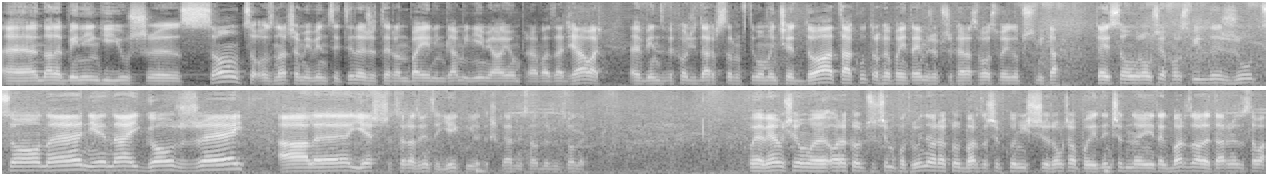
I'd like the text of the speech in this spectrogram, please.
E, No ale bailingi już e, są, co oznacza mniej więcej tyle, że te runbailingami nie mają prawa zadziałać, e, więc wychodzi Darkstorm w tym momencie do ataku. Trochę pamiętajmy, że przyharasował swojego przeciwnika. Tutaj są Roache Forcefieldy rzucone, nie najgorzej, ale jeszcze coraz więcej. Jejku, ile tych szklarni są dorzucone. Pojawiają się Oracle, przy czym potrójny Oracle bardzo szybko niszczy Roacha, pojedynczy no nie tak bardzo, ale ta armia została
